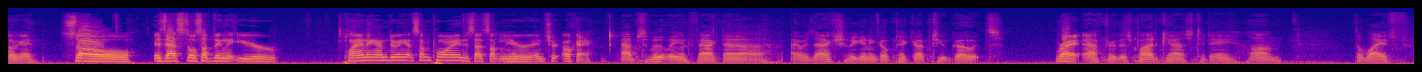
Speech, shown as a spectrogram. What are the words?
Okay. So is that still something that you're planning on doing at some point? Is that something Yeah. you're interested? Okay. Absolutely. In fact, uh, I was actually going to go pick up two goats. Right. after this podcast today. Um, the wife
